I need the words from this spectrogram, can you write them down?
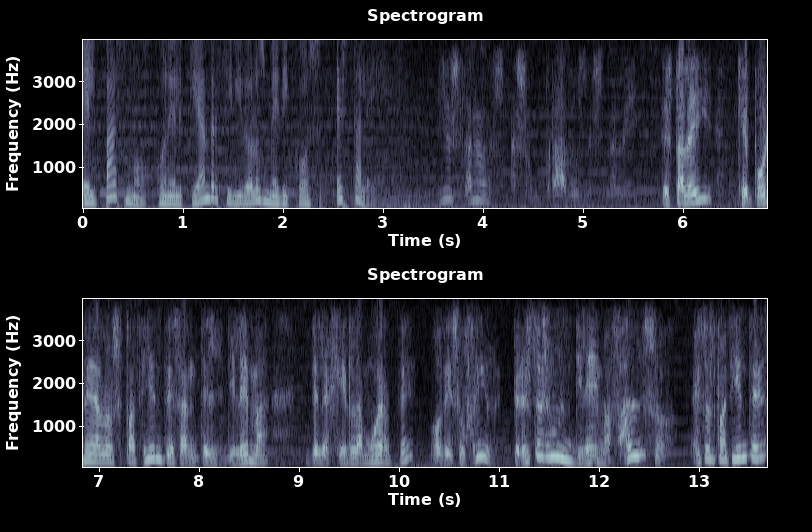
el pasmo con el que han recibido los médicos esta ley. Ellos están asombrados de esta ley. Esta ley que pone a los pacientes ante el dilema de elegir la muerte o de sufrir. Pero esto es un dilema falso. Estos pacientes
